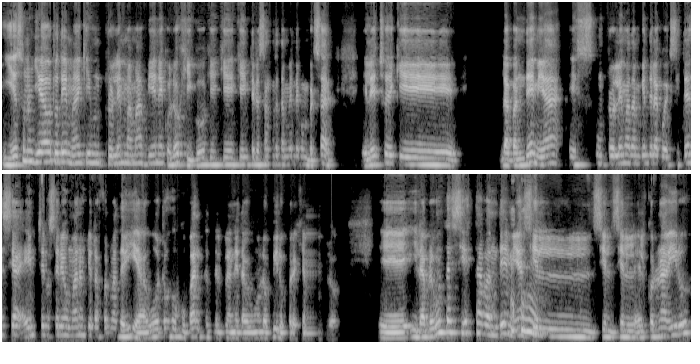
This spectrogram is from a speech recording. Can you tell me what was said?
y eso nos lleva a otro tema, que es un problema más bien ecológico, que, que, es interesante también de conversar. El hecho de que la pandemia es un problema también de la coexistencia entre los seres humanos y otras formas de vida, u otros ocupantes del planeta, como los virus, por ejemplo. Eh, y la pregunta es si esta pandemia, si el, si el, coronavirus,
